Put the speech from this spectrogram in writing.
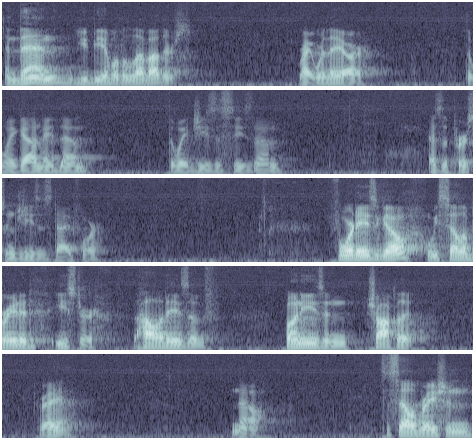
And then you'd be able to love others right where they are, the way God made them, the way Jesus sees them, as the person Jesus died for. Four days ago, we celebrated Easter the holidays of bunnies and chocolate, right? No. It's a celebration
